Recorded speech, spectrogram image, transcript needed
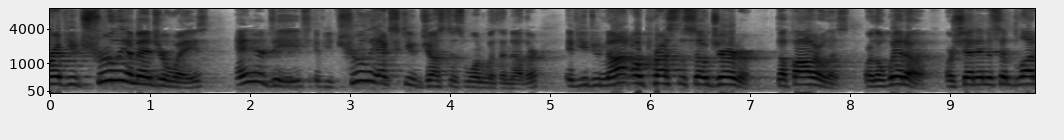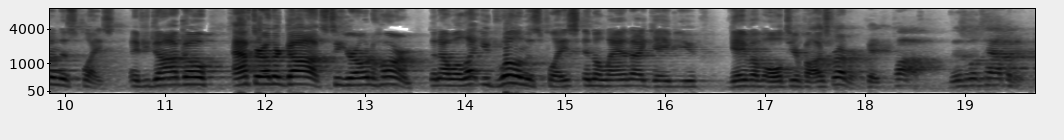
For if you truly amend your ways and your deeds, if you truly execute justice one with another, if you do not oppress the sojourner, the fatherless, or the widow, or shed innocent blood in this place, and if you do not go after other gods to your own harm, then I will let you dwell in this place in the land I gave you, gave of old to your fathers forever. Okay, pause. This is what's happening.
